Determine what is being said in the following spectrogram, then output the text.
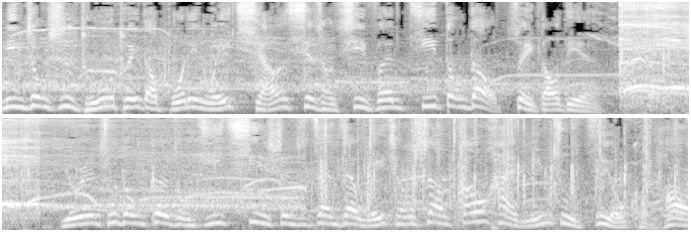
命中试图推倒柏林围墙，现场气氛激动到最高点。有人出动各种机器，甚至站在围墙上高喊“民主自由”口号。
